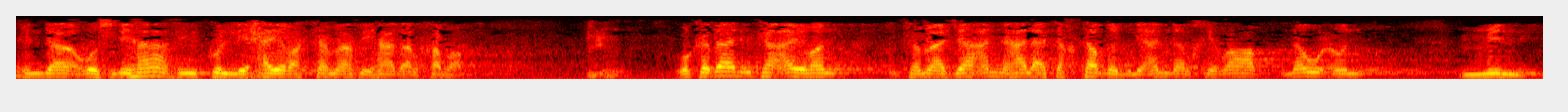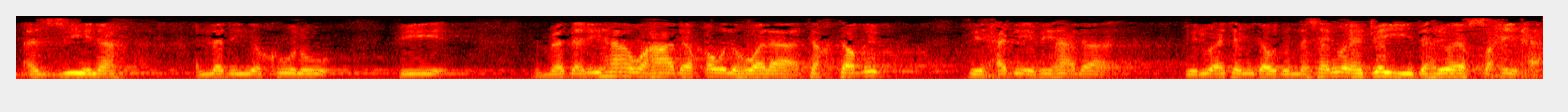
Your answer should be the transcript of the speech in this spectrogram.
عند غسلها في كل حيرة كما في هذا الخبر. وكذلك أيضا كما جاء أنها لا تختضب لأن الخضاب نوع من الزينة الذي يكون في بدنها وهذا قوله ولا تختضب في حديث في هذا في رواية أبي داود النسائي رواية جيدة رواية صحيحة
